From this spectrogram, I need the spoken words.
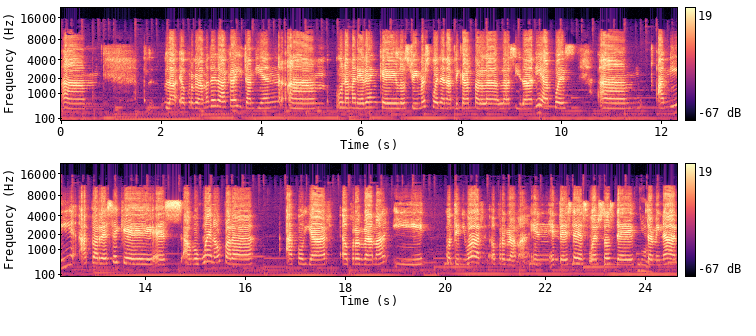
um, el programa de DACA y también una manera en que los Dreamers pueden aplicar para la, ciudadanía, pues a mí parece que es algo bueno para apoyar el programa y continuar el programa en, vez de esfuerzos de terminar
